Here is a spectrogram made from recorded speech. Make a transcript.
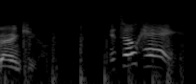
Thank you. It's okay.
